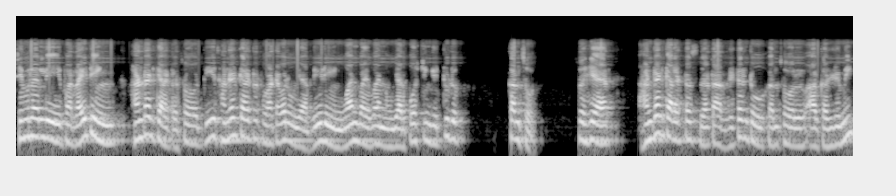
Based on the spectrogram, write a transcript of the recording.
Similarly, for writing 100 characters, so these 100 characters, whatever we are reading one by one, we are posting it to the console. So here 100 characters that are written to console are consuming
